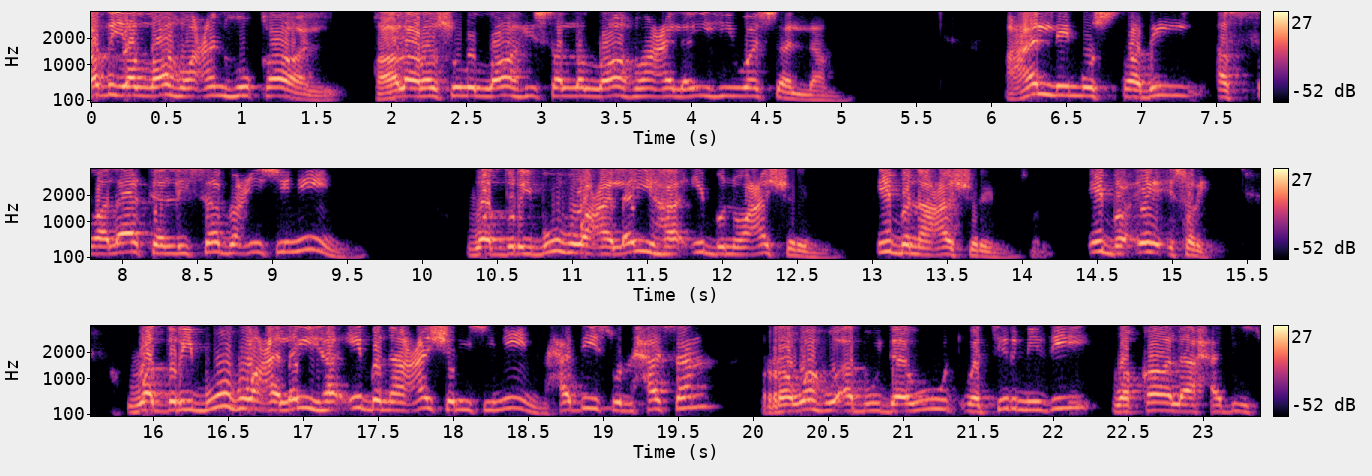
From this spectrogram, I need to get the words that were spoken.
radhiyallahu anhu qal qala Rasulullah sallallahu alaihi wasallam علموا الصبي الصلاة لسبع سنين واضربوه عليها ابن عشر ابن عشر ابن إيه سوري واضربوه عليها ابن عشر سنين حديث حسن رواه أبو داود والترمذي وقال حديث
